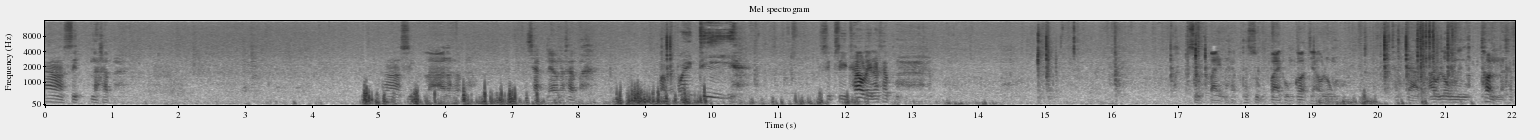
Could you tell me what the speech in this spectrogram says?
ห้าสิบนะครับห้าสิบหลานะครับ ชัดแล้วนะครับ ปรับไปที่สิบสี่เท่าเลยนะครับ สูงไปนะครับ ถ้าสูงไปผมก็จะเอาลงทำการเอาลงหนึ่งท่อนนะครับ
